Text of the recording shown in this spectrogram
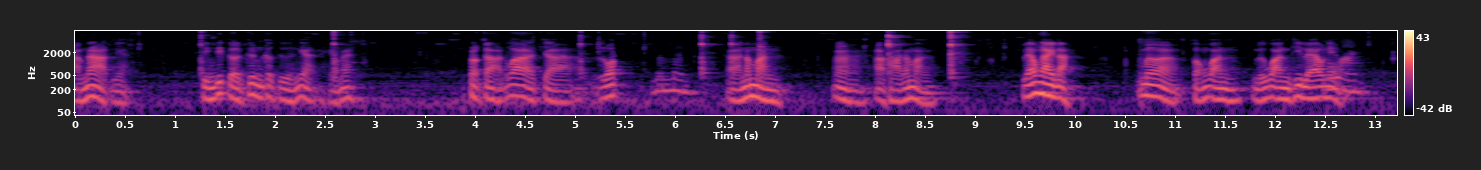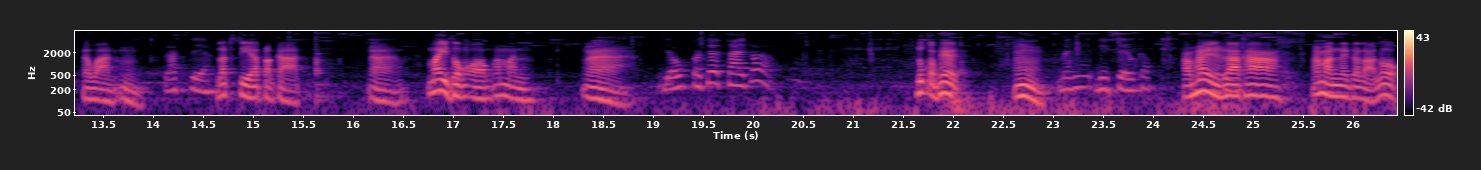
อำนาจเนี่ยสิ่งที่เกิดขึ้นก็คือเนี่ยเห็นไหมประกาศว่าจะลดน้ำมันอ่าน้ำมันอ่าราคาน้ำมัน แล้วไงล่ะ เมื่อสองวันหรือวันที่แล้วเนี่เมื่ยอวานเมื่อวานอืม รัสเซีย รัสเซียประกาศ อ่า ไม่ส่งออกน้ำมัน อ่า เดี๋ยวประเทศไทยก็ทุกประเภท อืมไม่ใช่ดีเซลกับทำให้ราคาน้ำมันในตลาดโลก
